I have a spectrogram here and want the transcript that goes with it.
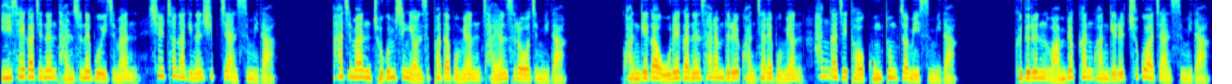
이 세 가지는 단순해 보이지만 실천하기는 쉽지 않습니다. 하지만 조금씩 연습하다 보면 자연스러워집니다. 관계가 오래가는 사람들을 관찰해 보면 한 가지 더 공통점이 있습니다. 그들은 완벽한 관계를 추구하지 않습니다.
